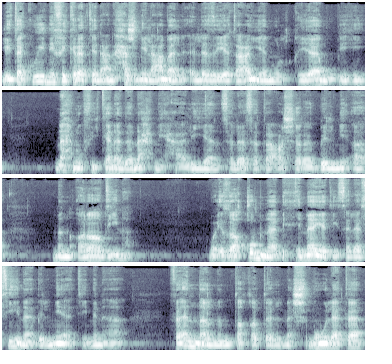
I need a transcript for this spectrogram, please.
لتكوين فكرة عن حجم العمل الذي يتعين القيام به نحن في كندا نحمي حاليا 13% من أراضينا. وإذا قمنا بحماية 30% منها فإن المنطقة المشمولة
